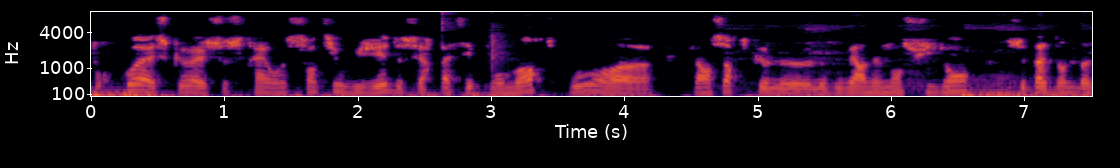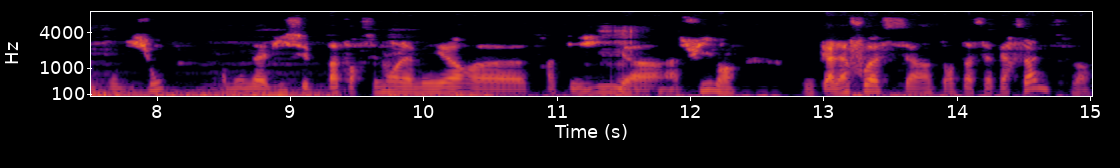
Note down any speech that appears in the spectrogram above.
pourquoi est-ce qu'elle se serait ressentie obligée de se faire passer pour morte pour euh, faire en sorte que le, le, gouvernement suivant se passe dans de bonnes conditions. À mon avis, c'est pas forcément la meilleure euh, stratégie à, à, suivre. Donc à la fois c'est un tente à sa personne, il faut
